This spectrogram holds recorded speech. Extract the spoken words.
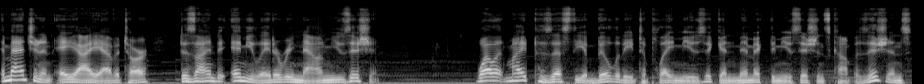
Imagine an AI avatar designed to emulate a renowned musician. While it might possess the ability to play music and mimic the musician's compositions,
